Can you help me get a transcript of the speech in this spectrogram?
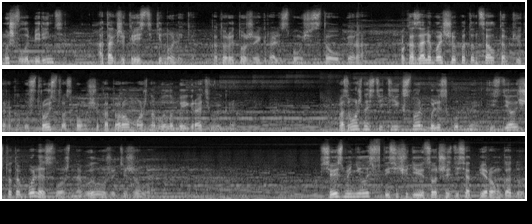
Мышь в лабиринте, а также крестики-нолики, которые тоже играли с помощью светового пера, показали большой потенциал компьютера как устройства, с помощью которого можно было бы играть в игры. Возможности TX0 были скудны, и сделать что-то более сложное было уже тяжело. Все изменилось в 1961 году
